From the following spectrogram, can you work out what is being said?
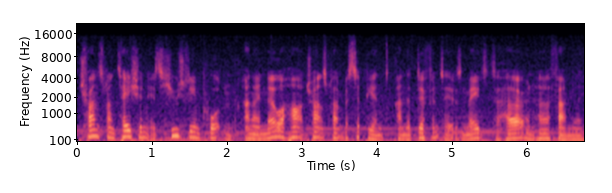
Transplantation is hugely important, and I know a heart transplant recipient and the difference it has made to her and her family.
